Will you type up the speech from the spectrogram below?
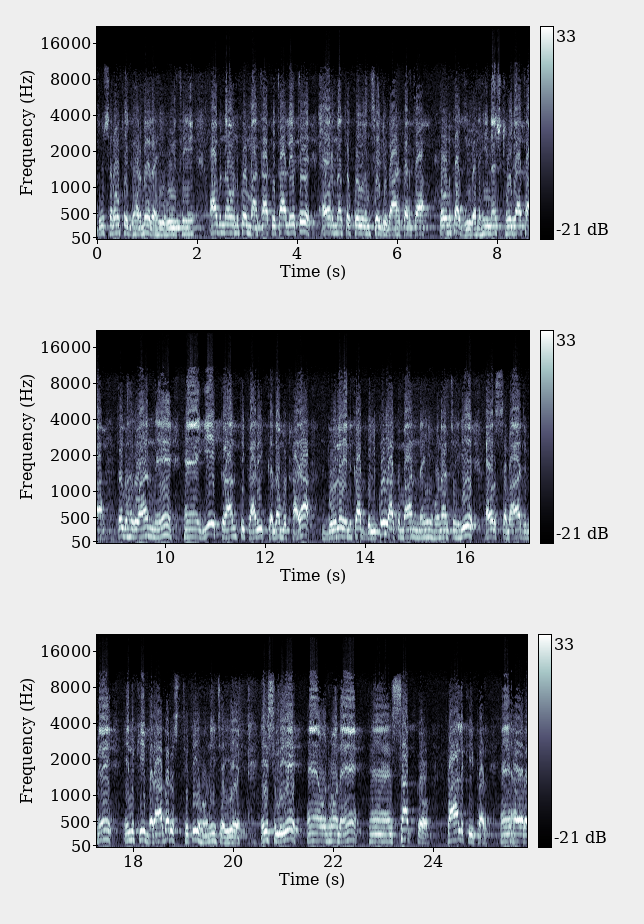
दूसरों के घर में रही हुई थी। अब न उनको माता पिता लेते और न तो कोई उनसे विवाह करता तो उनका जीवन ही नष्ट हो जाता। तो भगवान ने ये क्रांतिकारी कदम उठाया। बोले, इनका बिल्कुल अपमान नहीं होना चाहिए और समाज में इनकी बराबर स्थिति होनी चाहिए। इसलिए उन्होंने सबको पालकी पर और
